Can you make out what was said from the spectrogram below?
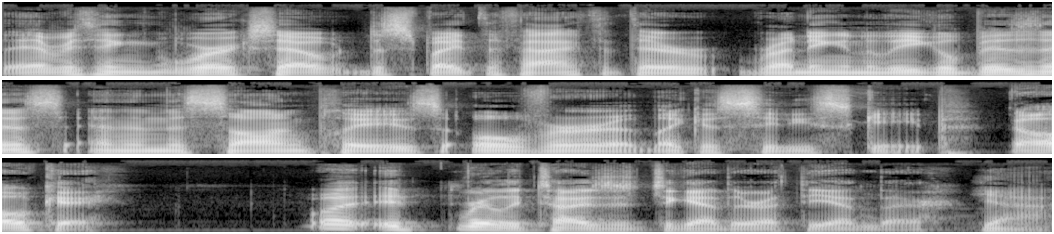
Everything works out despite the fact that they're running an illegal business, and then the song plays over like a cityscape. Oh, Okay. Well, it really ties it together at the end there. Yeah.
